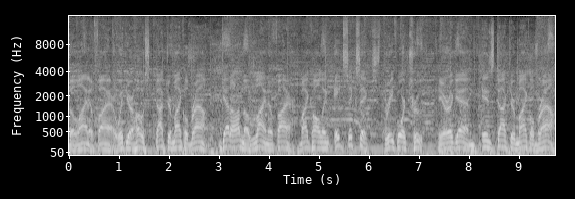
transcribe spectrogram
The Line of Fire with your host, Dr. Michael Brown. Get on The Line of Fire by calling 866 34 Truth. Here again is Dr. Michael Brown.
